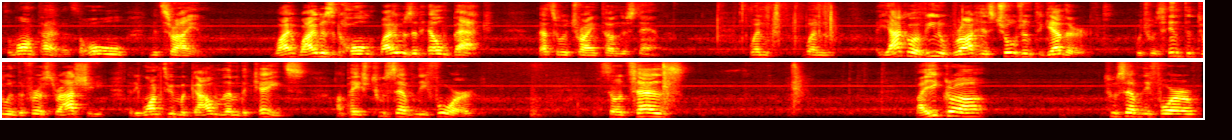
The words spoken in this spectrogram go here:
It's a long time. That's the whole Mitzrayim. Why, why was it hold, Why was it held back? That's what we're trying to understand. When when Yaakov Avinu brought his children together, which was hinted to in the first Rashi, that he wanted to megal them the kates on page two seventy four. So it says, Vayikra two seventy four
